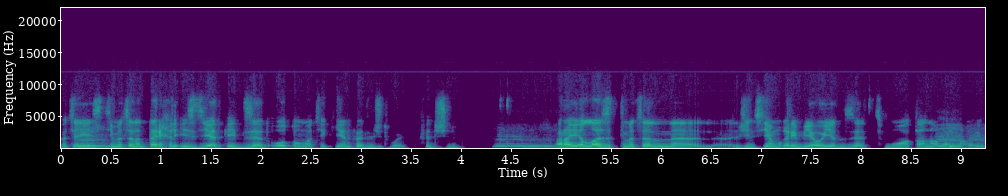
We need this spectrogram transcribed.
مثلا زدتي مثلا تاريخ الإزدياد كيتزاد اوتوماتيكيا في هذا الجدول في هذا الجنب راه يلا زدت مثلا الجنسية مغربية وهي تزادت مواطنة المغرب.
